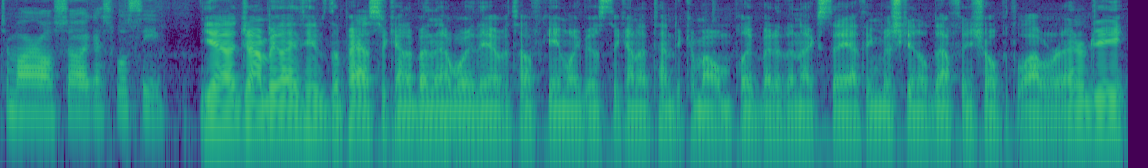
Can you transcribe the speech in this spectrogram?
tomorrow. So I guess we'll see. Yeah, John Beilein teams in the past have kind of been that way. They have a tough game like this. They kind of tend to come out and play better the next day. I think Michigan will definitely show up with a lot more energy.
